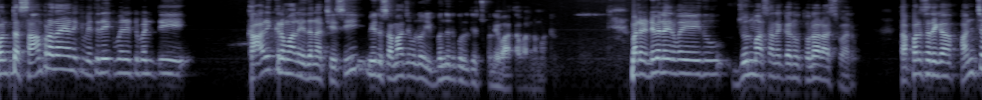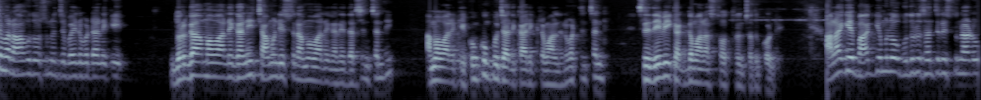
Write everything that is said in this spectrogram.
కొంత సాంప్రదాయానికి వ్యతిరేకమైనటువంటి కార్యక్రమాలు ఏదైనా చేసి మీరు సమాజంలో ఇబ్బందులు కొని తెచ్చుకునే వాతావరణం ఉంటుంది మరి రెండు వేల ఇరవై ఐదు జూన్ మాసానికి గాను తులారాశి వారు తప్పనిసరిగా పంచమ రాహుదోషం నుంచి బయటపడడానికి దుర్గా అమ్మవారిని కానీ చాముండేశ్వరి అమ్మవారిని కానీ దర్శించండి. అమ్మవారికి కుంకుమ పూజాది కార్యక్రమాలు నిర్వర్తించండి. శ్రీదేవి ఖడ్గమాల స్తోత్రం చదువుకోండి. అలాగే భాగ్యములో బుధుడు సంచరిస్తున్నాడు.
